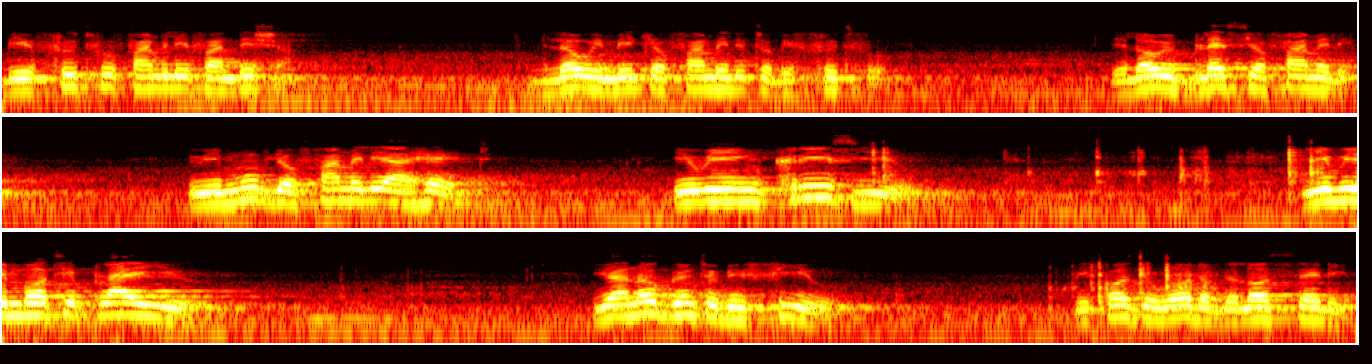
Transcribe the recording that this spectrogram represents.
be a fruitful family foundation. The Lord will make your family to be fruitful. The Lord will bless your family. He will move your family ahead. He will increase you. He will multiply you. You are not going to be few because the word of the Lord said it.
